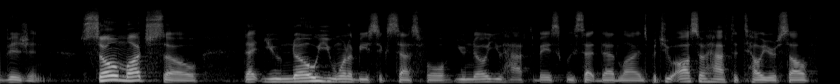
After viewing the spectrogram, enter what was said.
vision. So much so that you know you want to be successful. You know you have to basically set deadlines, but you also have to tell yourself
